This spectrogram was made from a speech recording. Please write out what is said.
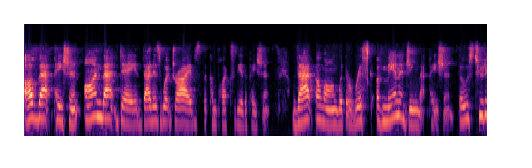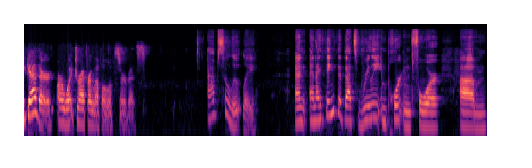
of that patient on that day. That is what drives the complexity of the patient. That, along with the risk of managing that patient, those two together are what drive our level of service. Absolutely. And, and I think that that's really important for um,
